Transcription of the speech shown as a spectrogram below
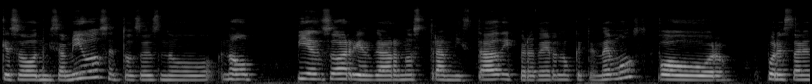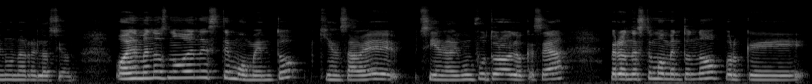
que son mis amigos, entonces no, no pienso arriesgar nuestra amistad y perder lo que tenemos por, por estar en una relación. O al menos no en este momento, quién sabe si en algún futuro o lo que sea, pero en este momento no, porque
